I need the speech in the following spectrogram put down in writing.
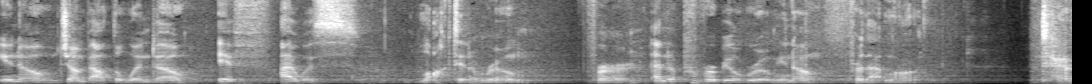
you know, jump out the window if I was locked in a room for, and a proverbial room, you know, for that long. 10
